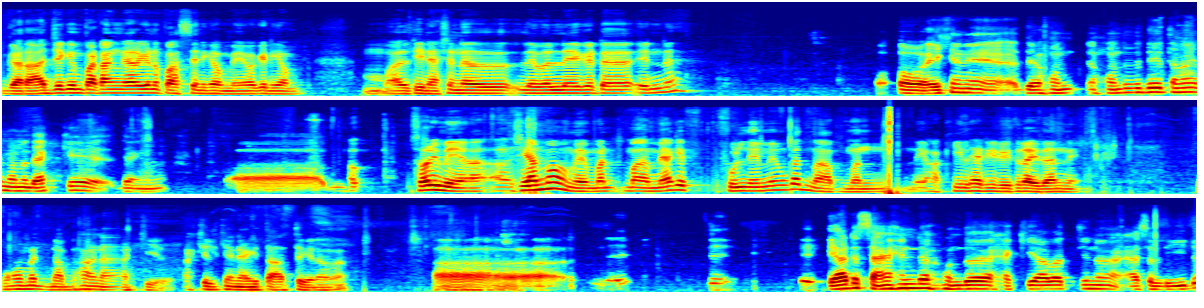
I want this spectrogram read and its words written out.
ගරාජ්‍යකින් පටන් අරගෙන පස්සේ නිකම් මේ වගේ නිකම් මල්ටි නැශනල් ලෙවල්ලයකට එන්න? ඕ ඒකන හොඳ දේ තමයි මම දැක්කේ දැන් සොරි මේ ශයන්ම මෙයාගේ ෆුල් නෙමමකත් මන් අකිල් හැටි විතරයි දන්නේ. මොහොමඩ් නබාන අකිල්. අකිල් කැනගේ තාත්තගෙනවා එයට සෑහෙන්ඩ හොඳ හැකියාවත්තින ඇස ලීඩ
